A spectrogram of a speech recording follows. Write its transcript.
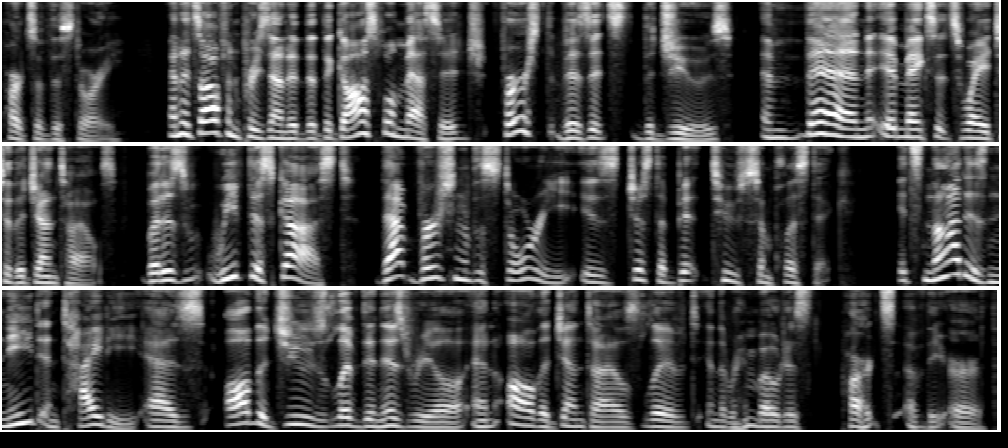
parts of the story. And it's often presented that the gospel message first visits the Jews and then it makes its way to the Gentiles. But as we've discussed, that version of the story is just a bit too simplistic. It's not as neat and tidy as all the Jews lived in Israel and all the Gentiles lived in the remotest parts of the earth.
